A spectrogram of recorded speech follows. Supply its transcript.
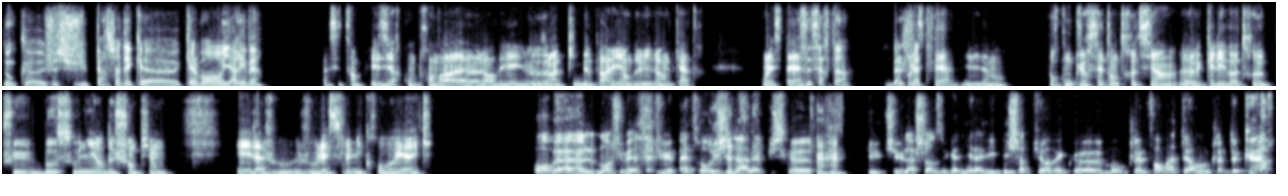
Donc, euh, je suis persuadé qu'elles vont y arriver. C'est un plaisir qu'on prendra euh, lors des Jeux Olympiques de Paris en 2024. On l'espère. C'est certain. belle fête. On évidemment. Pour conclure cet entretien, euh, quel est votre plus beau souvenir de champion? Et là, je vous, laisse le micro, Eric. Bon, ben, moi, je vais, je vais pas être original, hein, puisque j'ai eu la chance de gagner la Ligue des Champions avec euh, mon club formateur, mon club de cœur.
